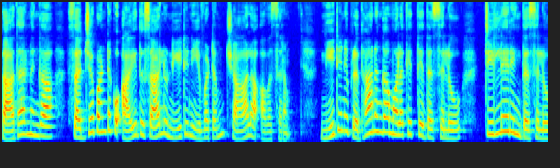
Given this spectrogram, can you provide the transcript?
సాధారణంగా సజ్జ పంటకు ఐదు సార్లు నీటిని ఇవ్వటం చాలా అవసరం. నీటిని ప్రధానంగా మొలకెత్తే దశలో టిల్లేరింగ్ దశలో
